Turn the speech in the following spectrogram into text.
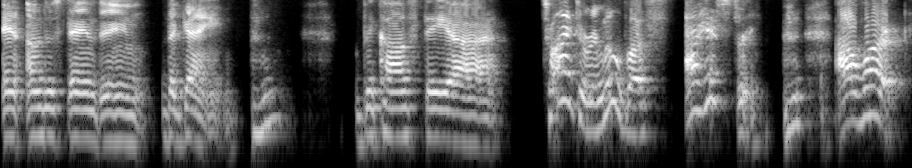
and understanding the game because they are trying to remove us our history, our work.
